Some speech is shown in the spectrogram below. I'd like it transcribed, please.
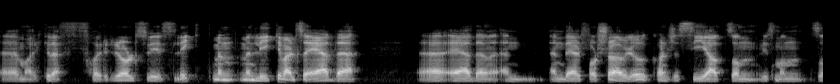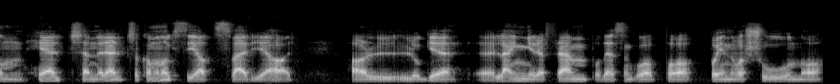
eh, markedet er forholdsvis likt, men, men likevel så er det, er det en, en, del forskjell. Jeg vil jo kanskje si at sånn, hvis man sånn helt generelt, så kan man nok si at Sverige har, har ligget lengre frem på det som går på, på innovasjon og,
